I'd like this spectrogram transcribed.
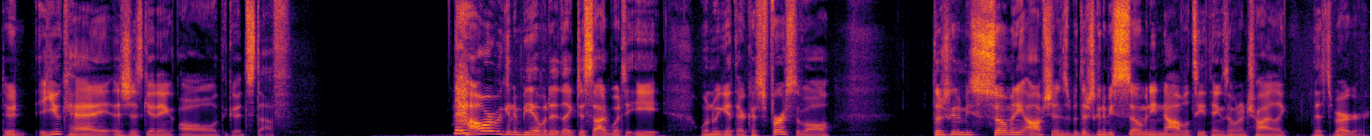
Dude, the UK is just getting all the good stuff. They're- How are we going to be able to like decide what to eat when we get there? Because first of all, there's going to be so many options, but there's going to be so many novelty things I want to try, like this burger,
